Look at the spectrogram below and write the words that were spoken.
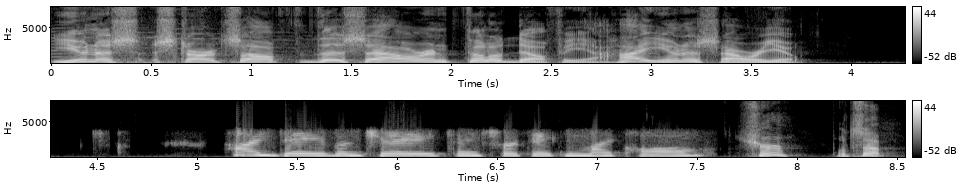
Eunice starts off this hour in Philadelphia. Hi, Eunice. How are you? Hi, Dave and Jay. Thanks for taking my call. Sure. What's up?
